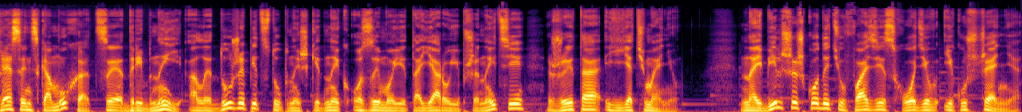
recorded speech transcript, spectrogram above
Гесенська муха це дрібний, але дуже підступний шкідник озимої та ярої пшениці, жита й ячменю. Найбільше шкодить у фазі сходів і кущення,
